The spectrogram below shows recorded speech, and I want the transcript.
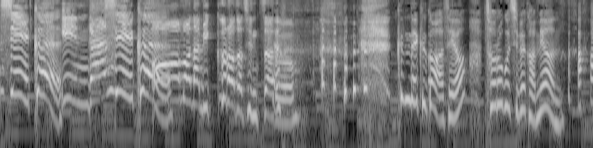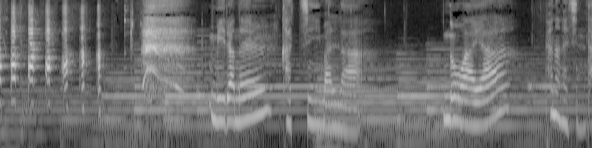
실크! 인간 실크! 어머, 나 미끄러져, 진짜로. 근데 그거 아세요? 저러고 집에 가면 미련을 갖지 말라. 놓아야 편안해진다.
